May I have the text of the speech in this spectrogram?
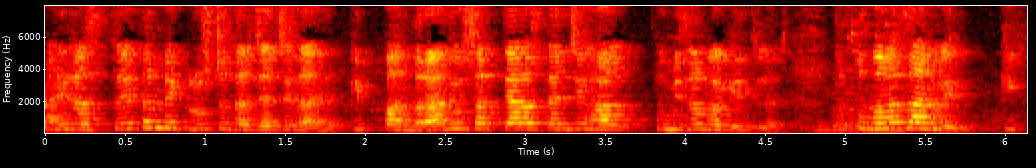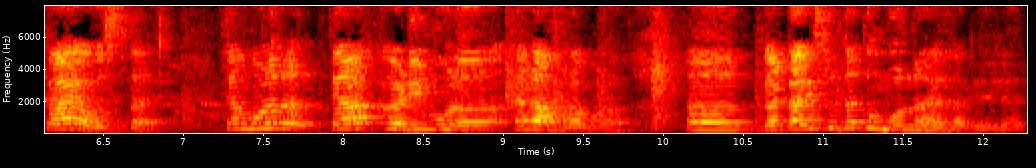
आणि रस्ते तर निकृष्ट दर्जाचेच आहेत की पंधरा दिवसात त्या रस्त्यांची हाल तुम्ही जर बघितलं तर. तुम्हाला जाणवेल की काय अवस्था आहे त्यामुळं त्या खडीमुळं त्या डांबरामुळं गटारी सुद्धा तुंबून राहायला लागलेल्या आहेत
